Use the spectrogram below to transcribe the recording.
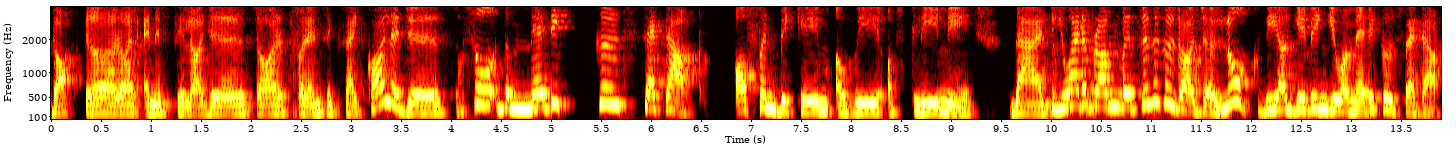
doctor or anesthesiologist or forensic psychologist. So the medical setup often became a way of claiming that you had a problem with physical torture. Look, we are giving you a medical setup.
